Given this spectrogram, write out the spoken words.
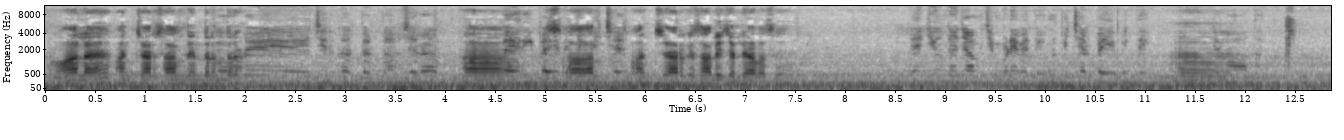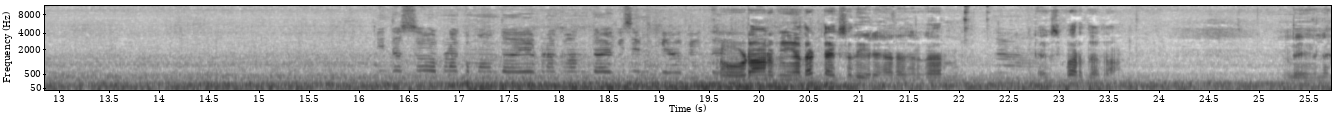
ਕਮਾਲ ਹੈ 5-4 ਸਾਲ ਦੇ ਅੰਦਰ ਅੰਦਰ। ਚਿਰ ਖਾਤਰ ਤਾਂ ਵਿਚਾਰਾ। ਹਾਂ ਪੈਰੀ ਵੇ ਤੇ ਸਾਲ ਪਿੱਛੇ। 5-4 ਕੇ ਸਾਲ ਹੀ ਚੱਲਿਆ ਬਸ। ਇਹ ਜਿਉਂਦੇ ਜੰਮ ਚਿੰਬੜੇ ਵੇ ਤੇ ਉਹਨੂੰ ਪਿੱਛੇ ਪਏ ਵੇ ਤੇ ਹਾਂ। ਜਲਾਦ ਇਹ ਦੱਸੋ ਆਪਣਾ ਕਮਾਉਂਦਾ ਹੈ ਆਪਣਾ ਖਾਂਦਾ ਹੈ ਕਿਸੇ ਨੂੰ ਕਿਆ ਕਹਿੰਦਾ ਹੈ? ਕਰੋੜਾਂ ਰੁਪਈਆ ਦਾ ਟੈਕਸ ਦੇ ਰਿਹਾ ਤਾਂ ਸਰਕਾਰ ਨੂੰ ਹਾਂ ਟੈਕਸ ਭਰਦਾ ਤਾਂ ਦੇਖ ਲੈ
